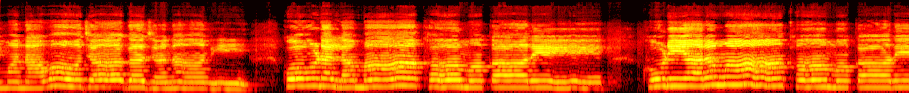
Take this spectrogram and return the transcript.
મનાવો જગ જનની ખોડલમાં ખમકારે ખોડિયારમાં ખોડિયાર માખમ કારે.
